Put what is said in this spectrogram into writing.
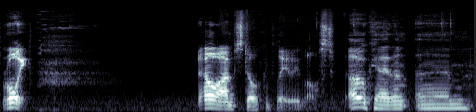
Right. No, I'm still completely lost. Okay then, um...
